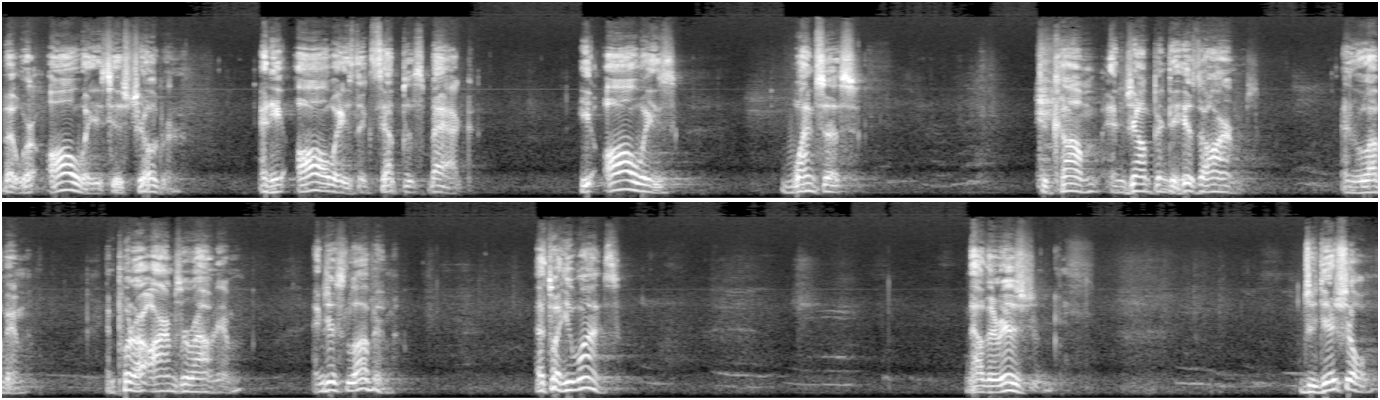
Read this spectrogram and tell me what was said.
but we're always His children. And He always accepts us back. He always wants us to come and jump into His arms and love Him and put our arms around Him and just love Him. That's what He wants. Now, there is judicial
